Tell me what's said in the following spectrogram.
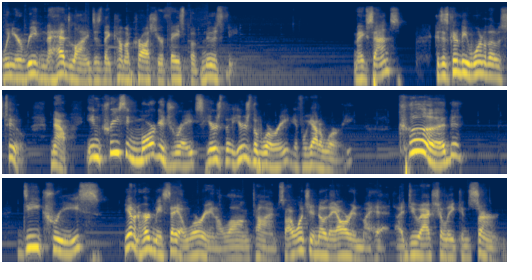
when you're reading the headlines as they come across your Facebook newsfeed. Make sense? Because it's going to be one of those two. Now, increasing mortgage rates, here's the here's the worry, if we got to worry, could decrease. You haven't heard me say a worry in a long time, so I want you to know they are in my head. I do actually concern.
